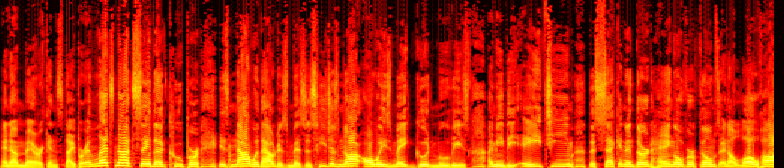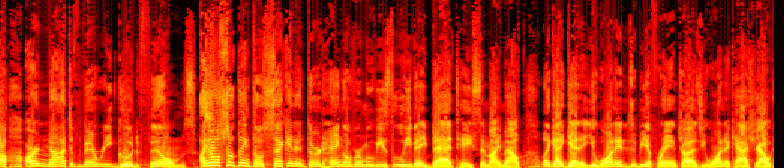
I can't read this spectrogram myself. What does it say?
and American Sniper. And let's not say that Cooper is not without his misses. He does not always make good movies. I mean, the A Team, the second and third Hangover films, and Aloha are not very good films. I also think those second and third Hangover movies leave a bad taste in my mouth. Like, I get it. You wanted it to be a franchise. You wanted to cash out.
